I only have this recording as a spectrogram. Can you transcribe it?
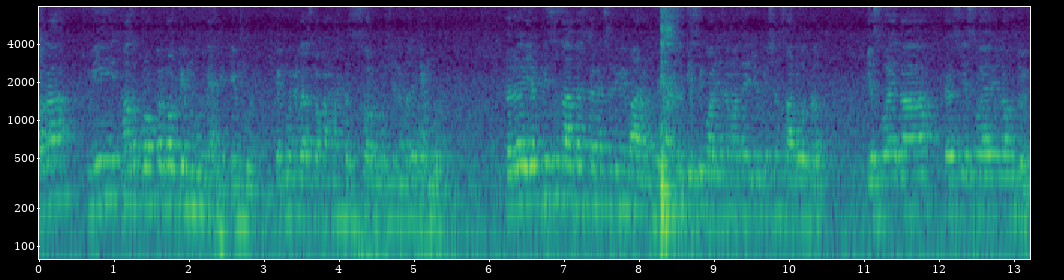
बघा मी माझं प्रॉपर गाव टेंभुर्णी आहे टेंभुर्णी. टेंभुर्णी बऱ्याच लोकांना माहीत असतं सोलापूर जिल्ह्यामध्ये टेंभुर्णी. तर एमपीसीचा अभ्यास करण्यासाठी मी बारामती टी सी कॉलेजला माझं एज्युकेशन चालू होतं. एस वायला त्यावेळेस एस वायला होतो मी.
